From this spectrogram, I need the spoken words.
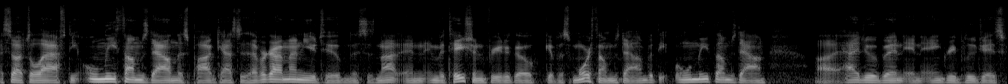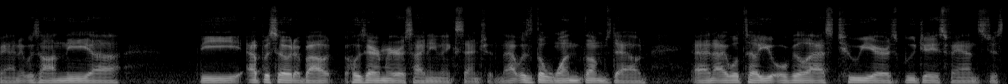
I still have to laugh. The only thumbs down this podcast has ever gotten on YouTube, this is not an invitation for you to go give us more thumbs down, but the only thumbs down uh, had to have been an angry Blue Jays fan. It was on the uh, the episode about Jose Ramirez signing an extension. That was the one thumbs down, And I will tell you, over the last two years, Blue Jays fans just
